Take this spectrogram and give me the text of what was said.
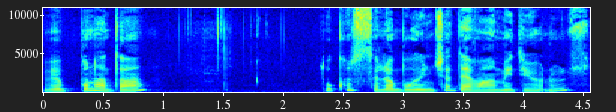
Ve buna da 9 sıra boyunca devam ediyoruz.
